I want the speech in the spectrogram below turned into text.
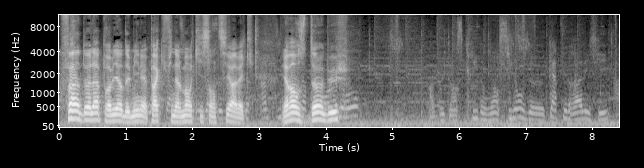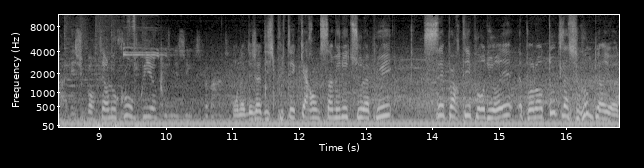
Fin de la première demi, l'impact finalement qui s'en tire avec une avance d'un but. Un but inscrit dans un silence de cathédrale ici. Ah, les supporters locaux ont pris un coup. On a déjà disputé 45 minutes sous la pluie. C'est parti pour durer pendant toute la seconde période.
